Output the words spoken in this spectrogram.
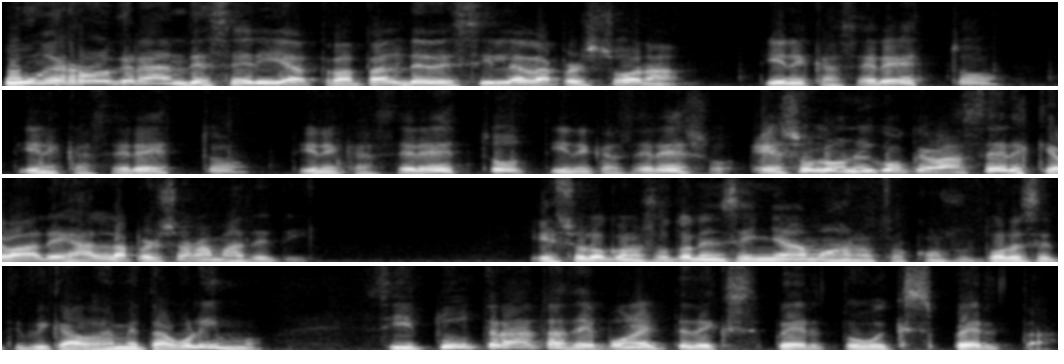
Un error grande sería tratar de decirle a la persona, tienes que hacer esto, tienes que hacer esto, tienes que hacer esto, tienes que hacer eso. Eso lo único que va a hacer es que va a alejar a la persona más de ti. Eso es lo que nosotros le enseñamos a nuestros consultores certificados de metabolismo. Si tú tratas de ponerte de experto o experta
